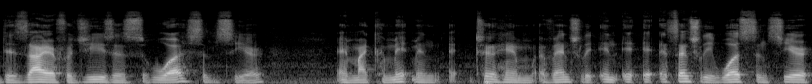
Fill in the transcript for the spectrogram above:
desire for Jesus was sincere and my commitment to him eventually in essentially was sincere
